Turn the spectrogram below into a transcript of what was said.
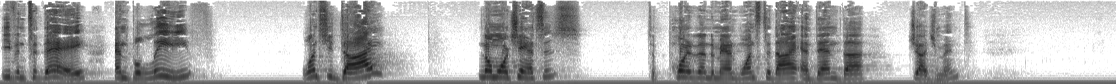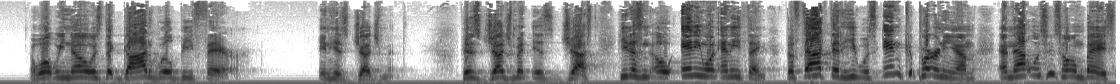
even today, and believe. Once you die, no more chances. To point it unto man once to die, and then the judgment. And what we know is that God will be fair in his judgment. His judgment is just. He doesn't owe anyone anything. The fact that he was in Capernaum and that was his home base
